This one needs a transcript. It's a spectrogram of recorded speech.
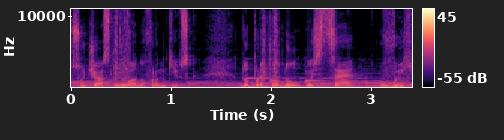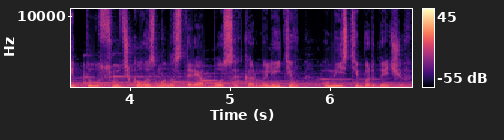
сучасний Івано-Франківськ. До прикладу, ось це вихід Пилсудського з монастиря босих кармелітів у місті Бердичів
